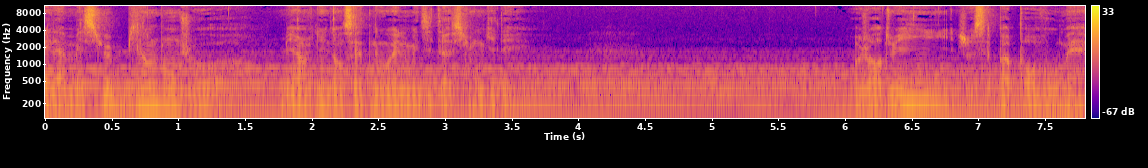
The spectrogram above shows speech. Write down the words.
Mesdames, Messieurs, bien le bonjour. Bienvenue dans cette nouvelle méditation guidée. Aujourd'hui, je sais pas pour vous, mais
